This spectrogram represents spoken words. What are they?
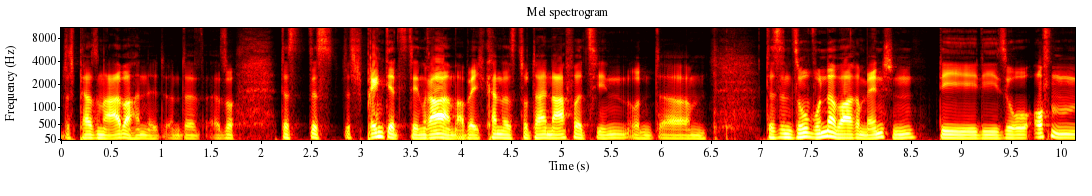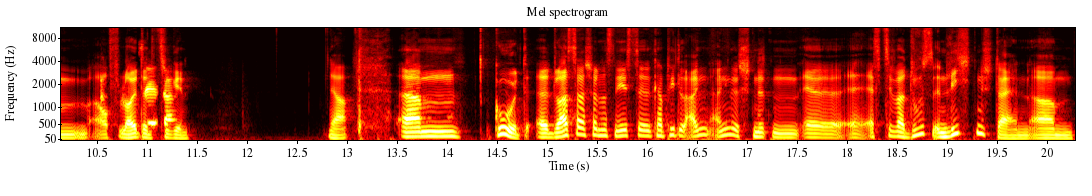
das Personal behandelt. Und das, also das, das, das sprengt jetzt den Rahmen, aber ich kann das total nachvollziehen und ähm, das sind so wunderbare Menschen, die, die so offen auf Leute zugehen. Ja. Ähm, Gut, äh, du hast ja schon das nächste Kapitel an, angeschnitten, äh, äh FC Vaduz in Liechtenstein. Ähm,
